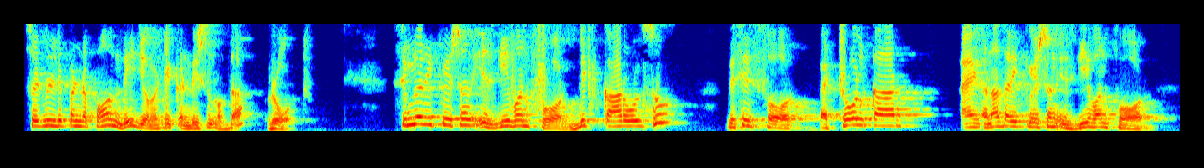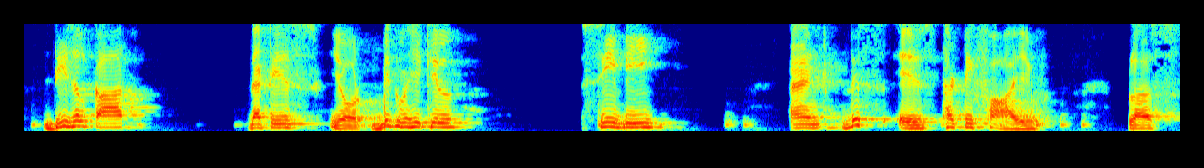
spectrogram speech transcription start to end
So it will depend upon the geometric condition of the road. Similar equation is given for big car also. This is for petrol car and another equation is given for diesel car that is your big vehicle CB and this is 35 plus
